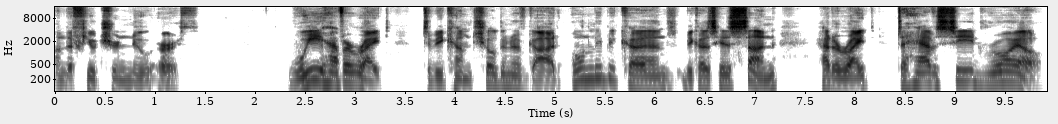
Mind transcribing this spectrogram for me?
on the future new earth. We have a right to become children of God only because, because his son had a right to have seed royal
